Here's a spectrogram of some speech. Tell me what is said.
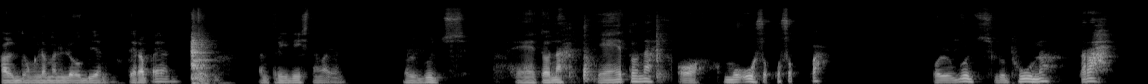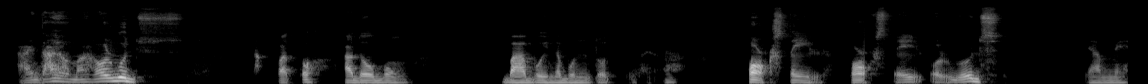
kaldong laman loob yan. Tira pa yan. Pan 3 days na ngayon. All goods. Eto na. Eto na. Oh, umuusok-usok pa. All goods. Luto na. Tara. Kain tayo mga all goods. Jackpot to. Adobong baboy na buntot. Pork tail. Pork tail. All goods. Yummy.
